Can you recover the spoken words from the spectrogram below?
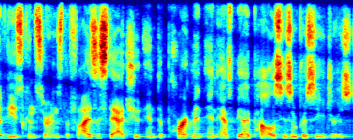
of these concerns, the FISA statute and Department and FBI policies and procedures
